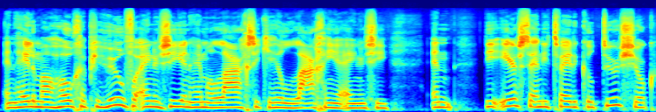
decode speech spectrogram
En helemaal hoog heb je heel veel energie. En helemaal laag zit je heel laag in je energie. En die eerste en die tweede cultuurshock,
